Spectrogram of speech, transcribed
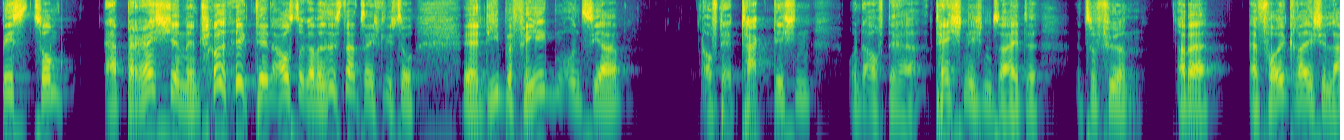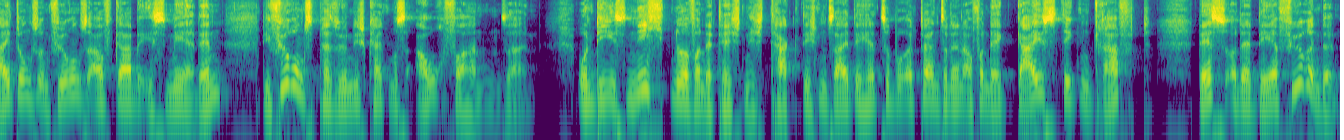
bis zum Erbrechen, entschuldigt den Ausdruck, aber es ist tatsächlich so, äh, die befähigen uns ja auf der taktischen und auf der technischen Seite zu führen. Aber erfolgreiche Leitungs- und Führungsaufgabe ist mehr, denn die Führungspersönlichkeit muss auch vorhanden sein. Und die ist nicht nur von der technisch-taktischen Seite her zu beurteilen, sondern auch von der geistigen Kraft des oder der Führenden.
